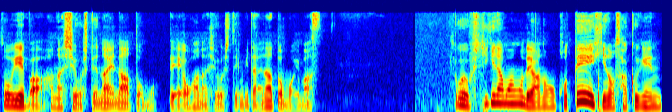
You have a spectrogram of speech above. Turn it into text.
そういえば話をしてないなと思ってお話をしてみたいなと思います。すごい不思議なもので、あの固定費の削減っ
